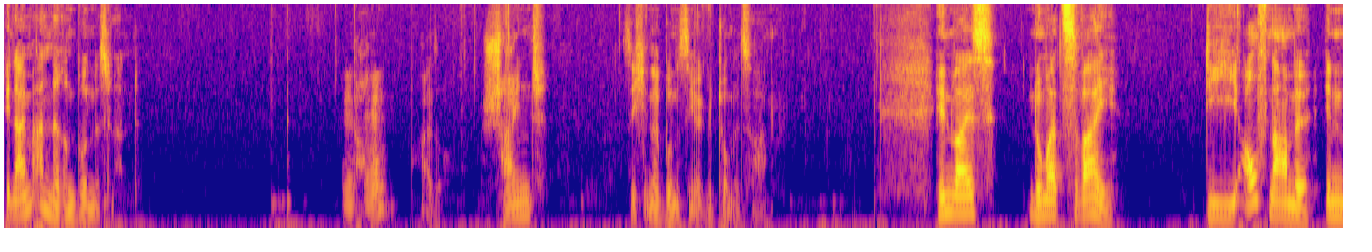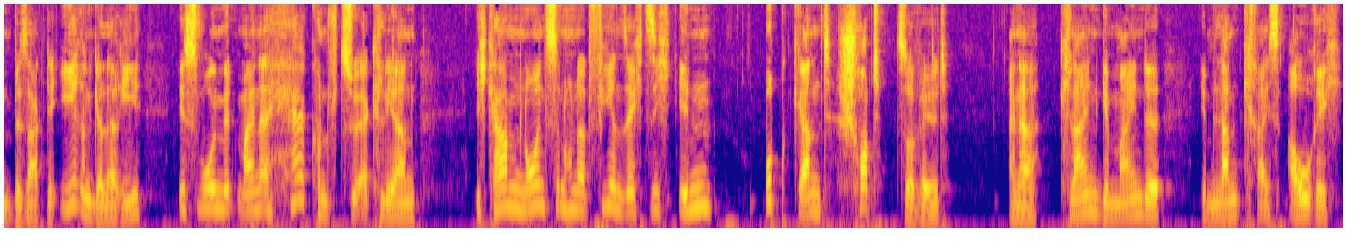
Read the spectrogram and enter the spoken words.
in einem anderen Bundesland. Mhm. Also scheint sich in der Bundesliga getummelt zu haben. Hinweis Nummer zwei. Die Aufnahme in besagte Ehrengalerie ist wohl mit meiner Herkunft zu erklären. Ich kam 1964 in Upgant Schott zur Welt, einer kleinen Gemeinde im Landkreis Aurich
